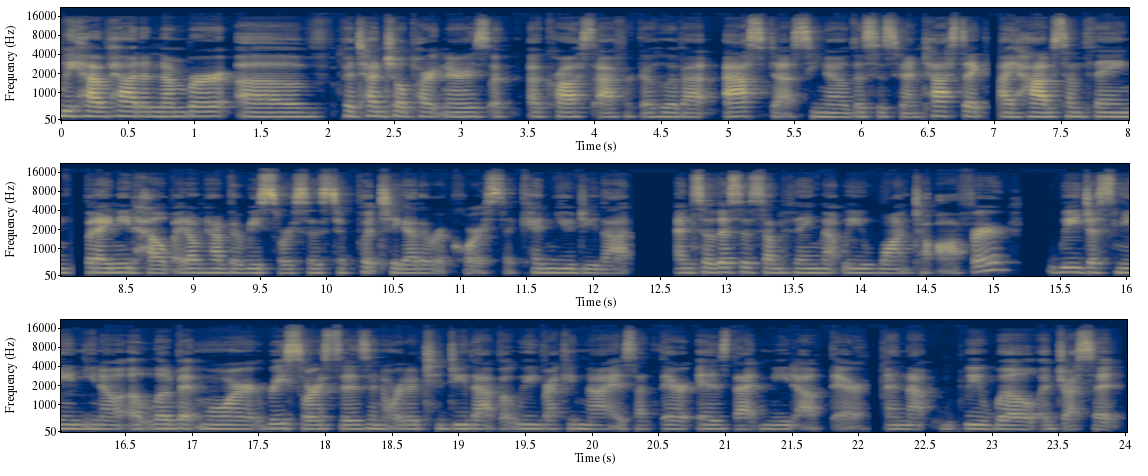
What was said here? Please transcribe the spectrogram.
we have had a number of potential partners a- across Africa who have a- asked us, you know, this is fantastic. I have something, but I need help. I don't have the resources to put together a course. Like, can you do that? And so this is something that we want to offer. We just need, you know, a little bit more resources in order to do that. But we recognize that there is that need out there and that we will address it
